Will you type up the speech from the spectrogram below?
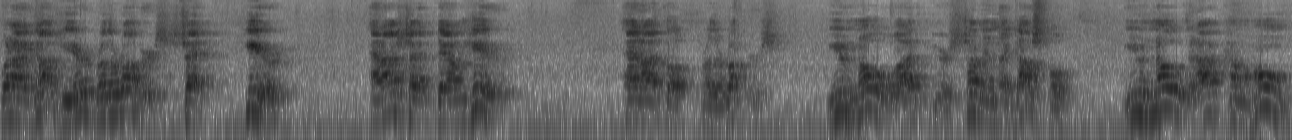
When I got here, Brother Roberts sat here, and I sat down here. And I thought, Brother Roberts, you know I'm your son in the gospel. You know that I've come home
